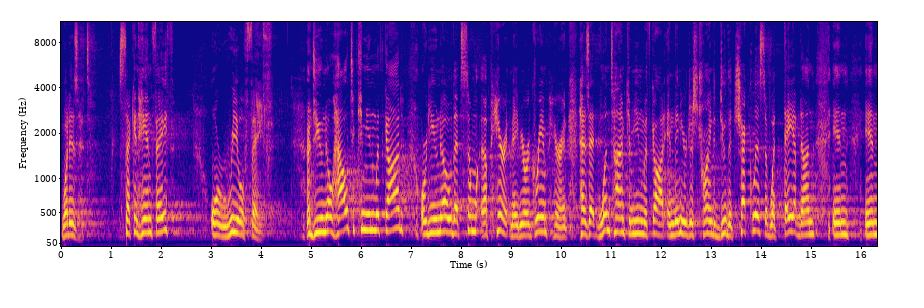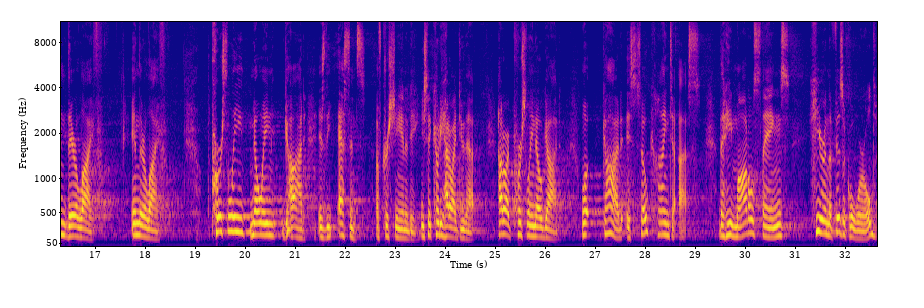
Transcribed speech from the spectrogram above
What is it? Secondhand faith or real faith? And do you know how to commune with God? Or do you know that some, a parent maybe or a grandparent has at one time communed with God and then you're just trying to do the checklist of what they have done in, in their life? In their life. Personally knowing God is the essence of Christianity. You say, Cody, how do I do that? How do I personally know God? Well, God is so kind to us that He models things here in the physical world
